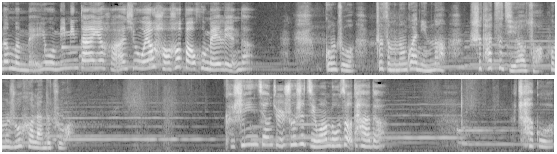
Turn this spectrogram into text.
那么没用？我明明答应好阿兄，我要好好保护梅林的。公主，这怎么能怪您呢？是他自己要走，我们如何拦得住？可是殷将军说是景王掳走他的。查古，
